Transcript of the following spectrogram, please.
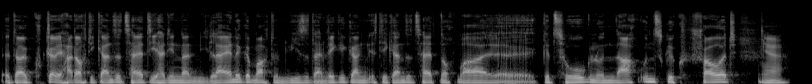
Da guckt er, er hat auch die ganze Zeit, die hat ihn dann in die Leine gemacht und wie sie dann weggegangen ist, die ganze Zeit nochmal äh, gezogen und nach uns geschaut. ja.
